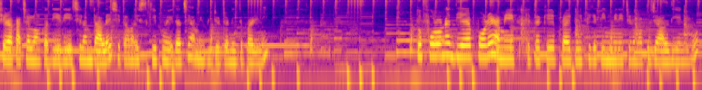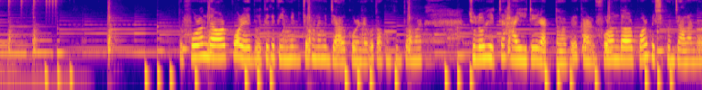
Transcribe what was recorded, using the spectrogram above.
চেরা কাঁচা লঙ্কা দিয়ে দিয়েছিলাম ডালে। সেটা আমার স্কিপ হয়ে গেছে, আমি ভিডিওটা নিতে পারিনি। তো ফোড়নে দেওয়ার পরে আমি এটাকে প্রায় দুই থেকে তিন মিনিটের মতো জাল দিয়ে নেব। তো ফোড়ন দেওয়ার পরে দুই থেকে তিন মিনিট যখন আমি জাল করে নেব, তখন কিন্তু আমার চুলোর হিটটা হাই হিটেই রাখতে হবে। কারণ ফোড়ন দেওয়ার পর বেশিক্ষণ জ্বালানো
